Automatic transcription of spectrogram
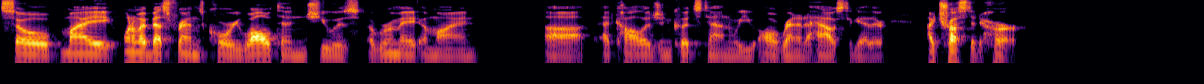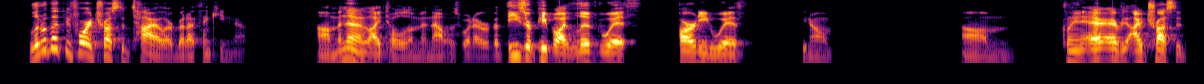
so my one of my best friends, Corey Walton, she was a roommate of mine uh, at college in Kutztown. We all rented a house together. I trusted her a little bit before I trusted Tyler, but I think he knew. Um, and then I told him, and that was whatever. But these are people I lived with, partied with, you know, um, clean. Every I trusted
